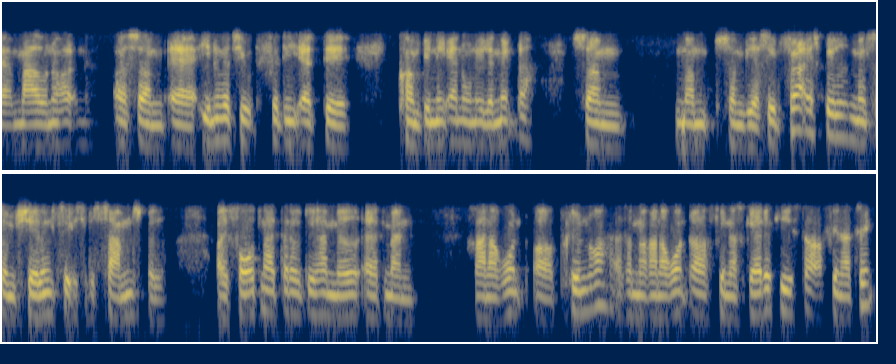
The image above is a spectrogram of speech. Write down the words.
er meget underholdende, og som er innovativt, fordi at det kombinerer nogle elementer, som når, som vi har set før i spil, men som sjældent ses i det samme spil. Og i Fortnite der er det jo det her med, at man render rundt og plyndrer, altså man render rundt og finder skattekister og finder ting.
